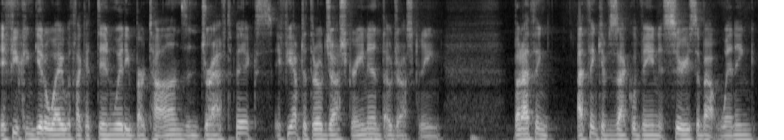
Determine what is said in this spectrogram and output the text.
if you can get away with like a Dinwiddie, Bertans, and draft picks, if you have to throw Josh Green in, throw Josh Green. But I think I think if Zach LaVine is serious about winning,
